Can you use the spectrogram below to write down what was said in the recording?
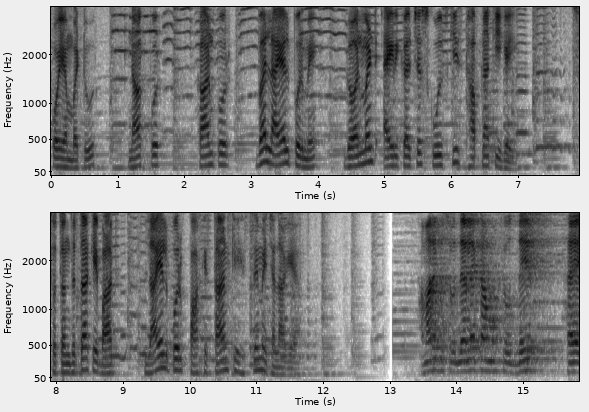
कोयम्बटूर नागपुर, कानपुर व लायलपुर में गवर्नमेंट एग्रीकल्चर स्कूल्स की स्थापना की गई। स्वतंत्रता के बाद लायलपुर पाकिस्तान के हिस्से में चला गया। हमारे विश्वविद्यालय का मुख्य उद्देश्य है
